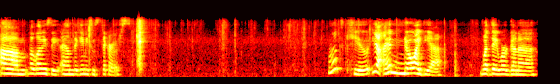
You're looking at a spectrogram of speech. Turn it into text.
Um, but let me see. Um, they gave me some stickers. Well, that's cute. Yeah, I had no idea what they were gonna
